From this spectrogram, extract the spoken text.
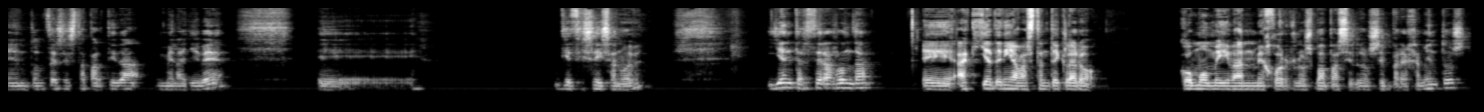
Entonces, esta partida me la llevé eh, 16 a 9. Y en tercera ronda, eh, aquí ya tenía bastante claro cómo me iban mejor los mapas y los emparejamientos.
